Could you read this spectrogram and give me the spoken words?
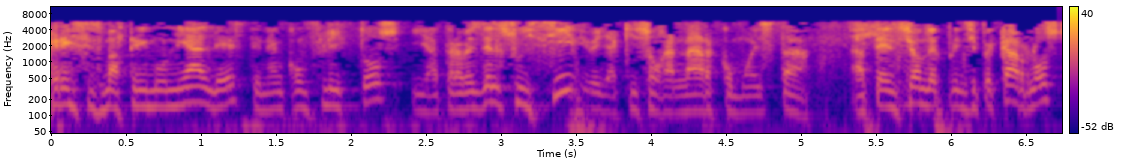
crisis matrimoniales, tenían conflictos y a través del suicidio ella quiso ganar como esta atención del príncipe Carlos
